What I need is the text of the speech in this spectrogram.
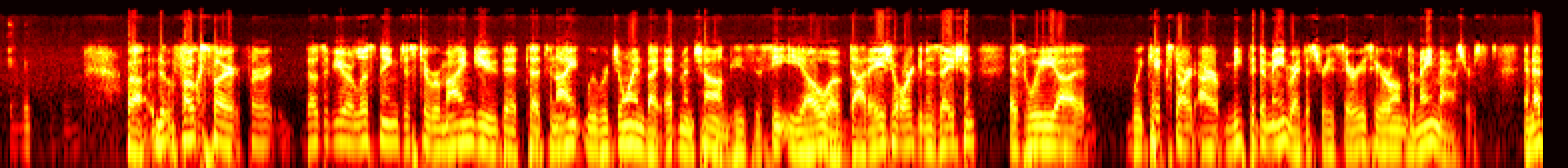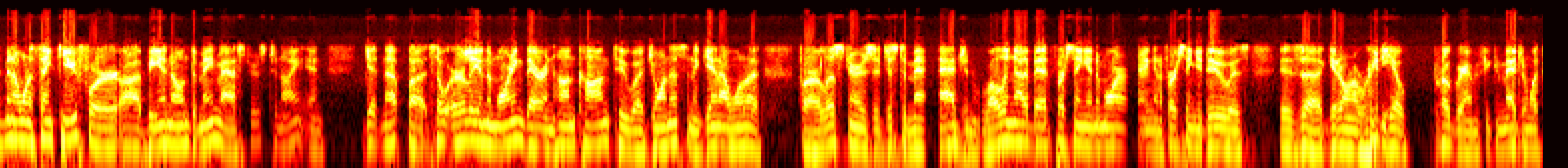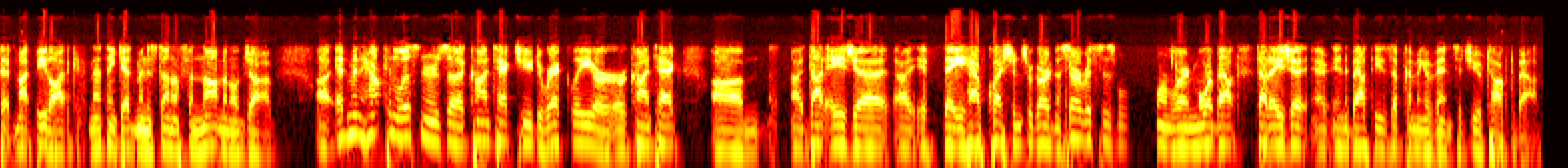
well, folks, for for those of you who are listening, just to remind you that uh, tonight we were joined by Edmond Chung. He's the CEO of .Asia organization as we uh, we kickstart our Meet the Domain Registry series here on Domain Masters. And Edmond, I want to thank you for uh, being on Domain Masters tonight and getting up uh, so early in the morning there in Hong Kong to uh, join us. And again, I want to, for our listeners, to just imagine rolling out of bed first thing in the morning, and the first thing you do is is uh, get on a radio program, if you can imagine what that might be like. And I think Edmond has done a phenomenal job. Uh, Edmond, how can listeners uh, contact you directly or, or contact um, uh, .Asia uh, if they have questions regarding the services, want to learn more about .Asia and about these upcoming events that you have talked about?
